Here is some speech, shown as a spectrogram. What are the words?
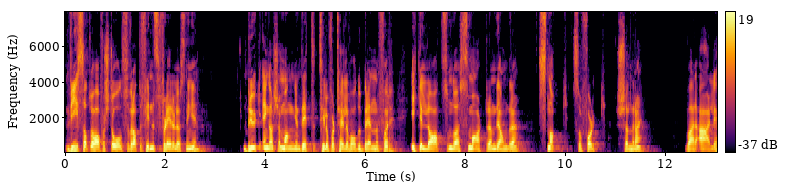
Vis at du har forståelse for at det finnes flere løsninger. Bruk engasjementet ditt til å fortelle hva du brenner for. Ikke lat som du er smartere enn de andre. Snakk så folk skjønner deg. Vær ærlig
